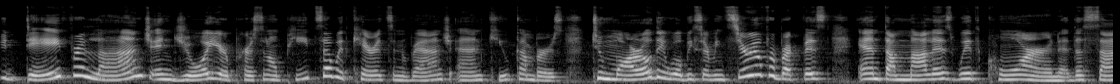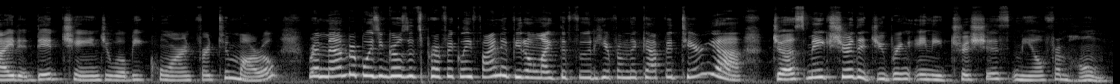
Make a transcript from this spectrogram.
Today for lunch, enjoy your personal pizza with carrots and ranch and cucumbers. Tomorrow they will be serving cereal for breakfast and tamales with corn. The side did change. It will be corn for tomorrow. Remember, boys and girls, it's perfectly fine if you don't like the food here from the cafeteria. Just make sure that you bring a nutritious meal from home.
